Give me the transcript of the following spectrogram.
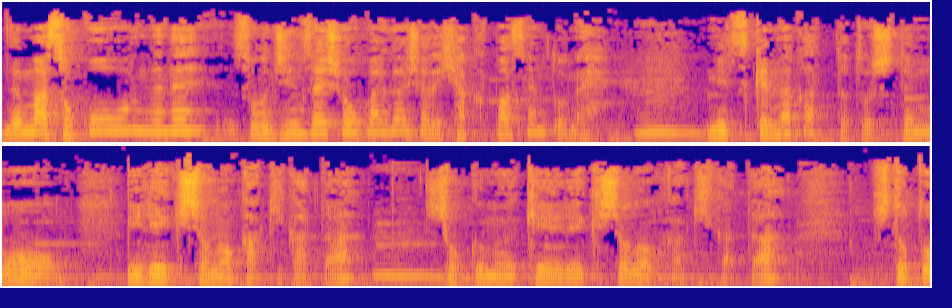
でまあ、そこをね、その人材紹介会社で100%ね、うん、見つけなかったとしても、履歴書の書き方、うん、職務経歴書の書き方、一通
